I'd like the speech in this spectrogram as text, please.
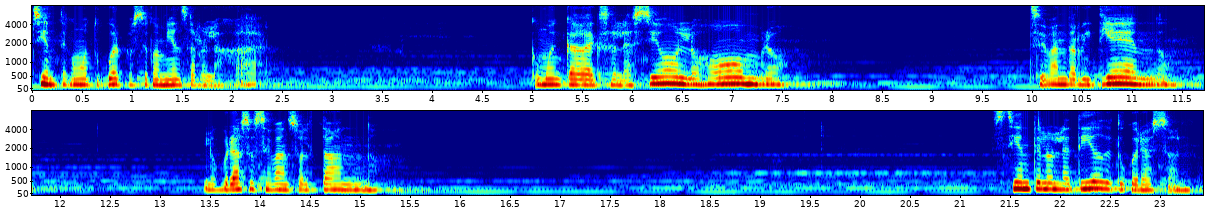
Siente cómo tu cuerpo se comienza a relajar. Como en cada exhalación los hombros se van derritiendo. Los brazos se van soltando. Siente los latidos de tu corazón.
